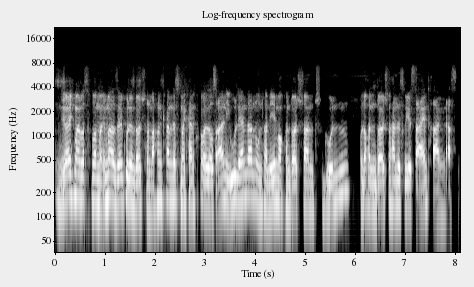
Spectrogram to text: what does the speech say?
Ja, ich meine, was man immer sehr gut in Deutschland machen kann, ist, man kann quasi aus allen EU-Ländern Unternehmen auch in Deutschland gründen und auch in den deutschen Handelsregister eintragen lassen.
